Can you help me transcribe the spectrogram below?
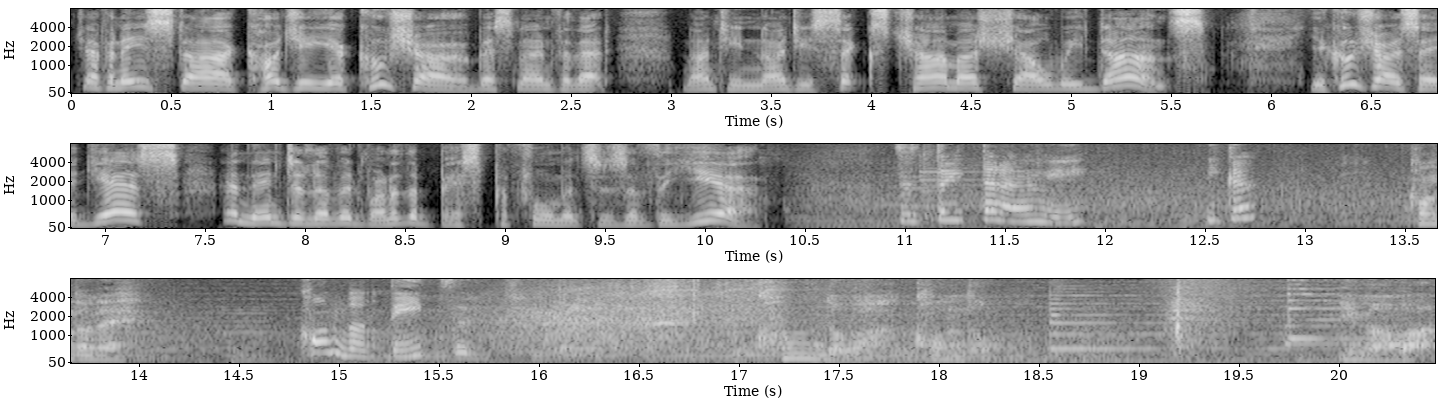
Japanese star Koji Yakusho, best known for that 1996 charmer Shall We Dance. Yakusho said yes and then delivered one of the best performances of the year. ずっと行ったら海行く今度ね今度っていつ今度は今度今は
